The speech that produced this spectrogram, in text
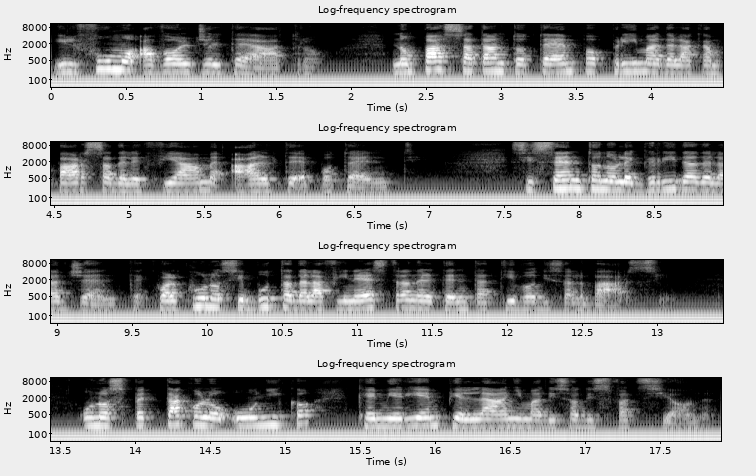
Il fumo avvolge il teatro. Non passa tanto tempo prima della comparsa delle fiamme alte e potenti. Si sentono le grida della gente, qualcuno si butta dalla finestra nel tentativo di salvarsi. Uno spettacolo unico che mi riempie l'anima di soddisfazione.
